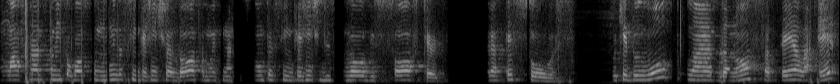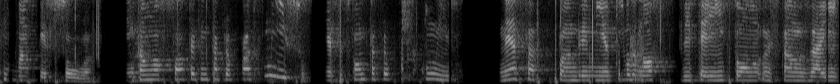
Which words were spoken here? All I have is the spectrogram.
Uma frase também que eu gosto muito, assim, que a gente adota muito nessas compras, assim, que a gente desenvolve software para pessoas. Porque do outro lado da nossa tela é uma pessoa. Então, nosso software tem que estar preocupado com isso. E a Syscom está preocupada com isso. Nessa pandemia toda, nós de TI estamos aí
